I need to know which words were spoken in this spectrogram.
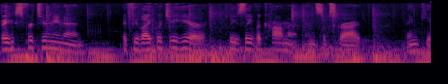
Thanks for tuning in. If you like what you hear, please leave a comment and subscribe. Thank you.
